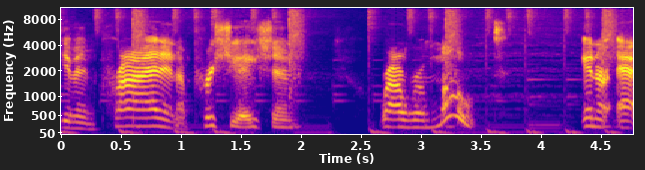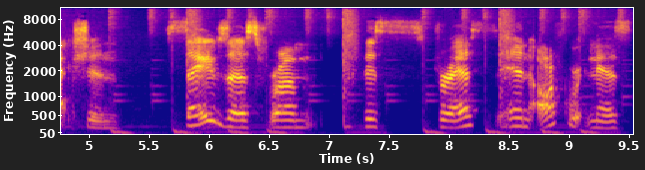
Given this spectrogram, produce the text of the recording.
giving pride and appreciation while remote interaction saves us from this stress and awkwardness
